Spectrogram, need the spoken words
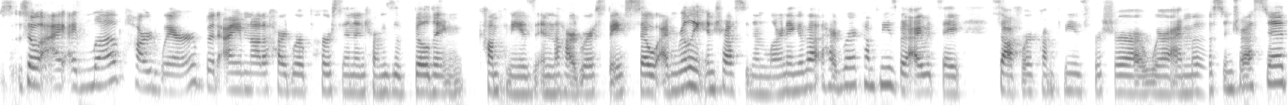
so I, I, love hardware, but I am not a hardware person in terms of building companies in the hardware space. So I'm really interested in learning about hardware companies, but I would say software companies for sure are where I'm most interested.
